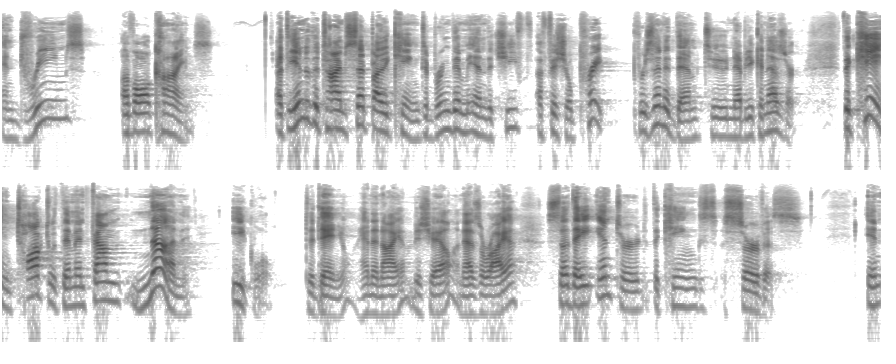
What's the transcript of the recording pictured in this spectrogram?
and dreams of all kinds. At the end of the time set by the king to bring them in, the chief official pre- presented them to Nebuchadnezzar. The king talked with them and found none equal to Daniel, Hananiah, Mishael, and Azariah so they entered the king's service. In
